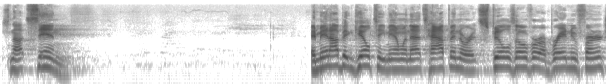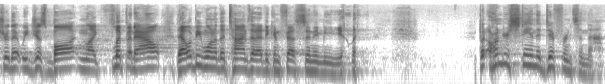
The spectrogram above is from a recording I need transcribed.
it's not sin. And man, I've been guilty, man, when that's happened or it spills over our brand new furniture that we just bought and like flipping out. That would be one of the times that I had to confess sin immediately. but understand the difference in that.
